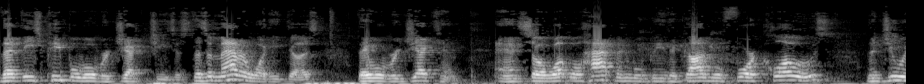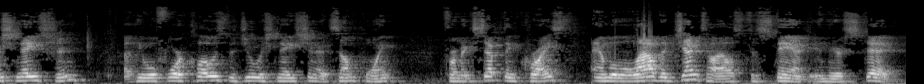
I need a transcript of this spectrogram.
that these people will reject Jesus. Doesn't matter what he does, they will reject him. And so what will happen will be that God will foreclose the Jewish nation. Uh, he will foreclose the Jewish nation at some point from accepting Christ and will allow the Gentiles to stand in their stead.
